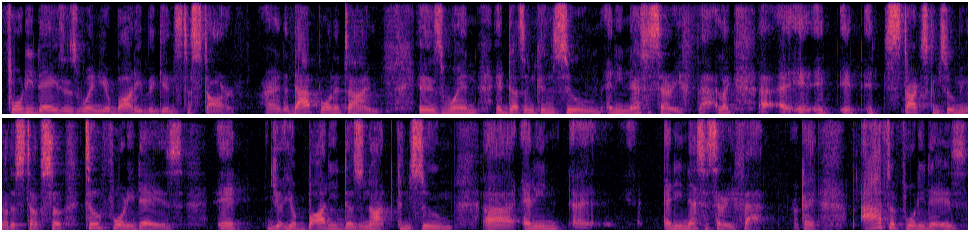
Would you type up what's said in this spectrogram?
40 days is when your body begins to starve. All right, at that point in time is when it doesn't consume any necessary fat. Like uh, it, it, it starts consuming other stuff. So till 40 days, it your, your body does not consume uh, any, uh, any necessary fat. Okay, after 40 days,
